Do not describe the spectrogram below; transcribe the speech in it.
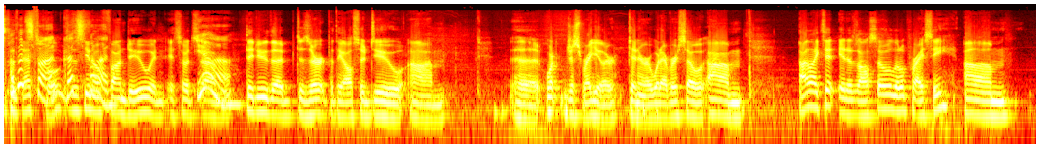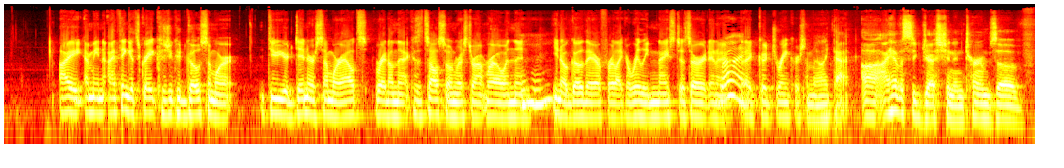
I thought Oh, that's fun. cool 'cause That's it's, you know fun. fondue and it, so it's Yeah. um, they do the dessert, but they also do um, uh, what just regular dinner or whatever. So um, I liked it. It is also a little pricey. Um, I I mean I think it's great because you could go somewhere. Do your dinner somewhere else right on that because it's also in Restaurant Row, and then you know go there for like a really nice dessert and a, Mm-hmm. Right. a good drink or something like that. Uh, I have a suggestion in terms of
